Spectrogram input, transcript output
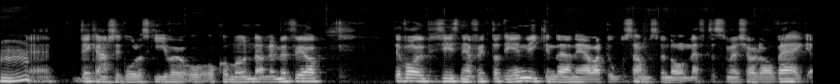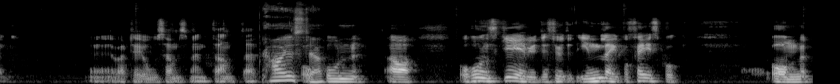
Mm. Eh, det kanske går att skriva och, och komma undan. Men för jag, det var ju precis när jag flyttade till Enviken där när jag varit osams med någon eftersom jag körde av vägen. Jag eh, vart jag osams med en tant där. Ja, just det. Och hon, ja, och hon skrev ju till slut ett inlägg på Facebook om,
